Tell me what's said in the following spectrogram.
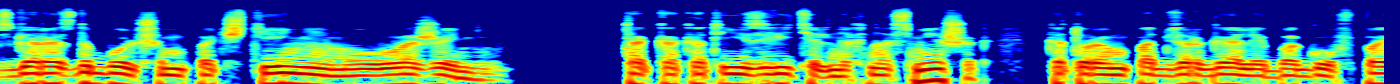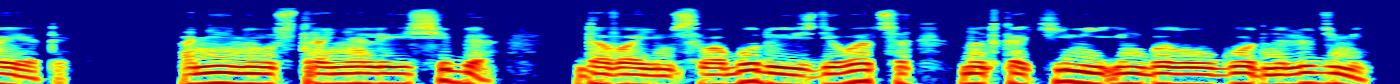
с гораздо большим почтением и уважением, так как от язвительных насмешек, которым подвергали богов поэты, они не устраняли и себя – давая им свободу издеваться над какими им было угодно людьми,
